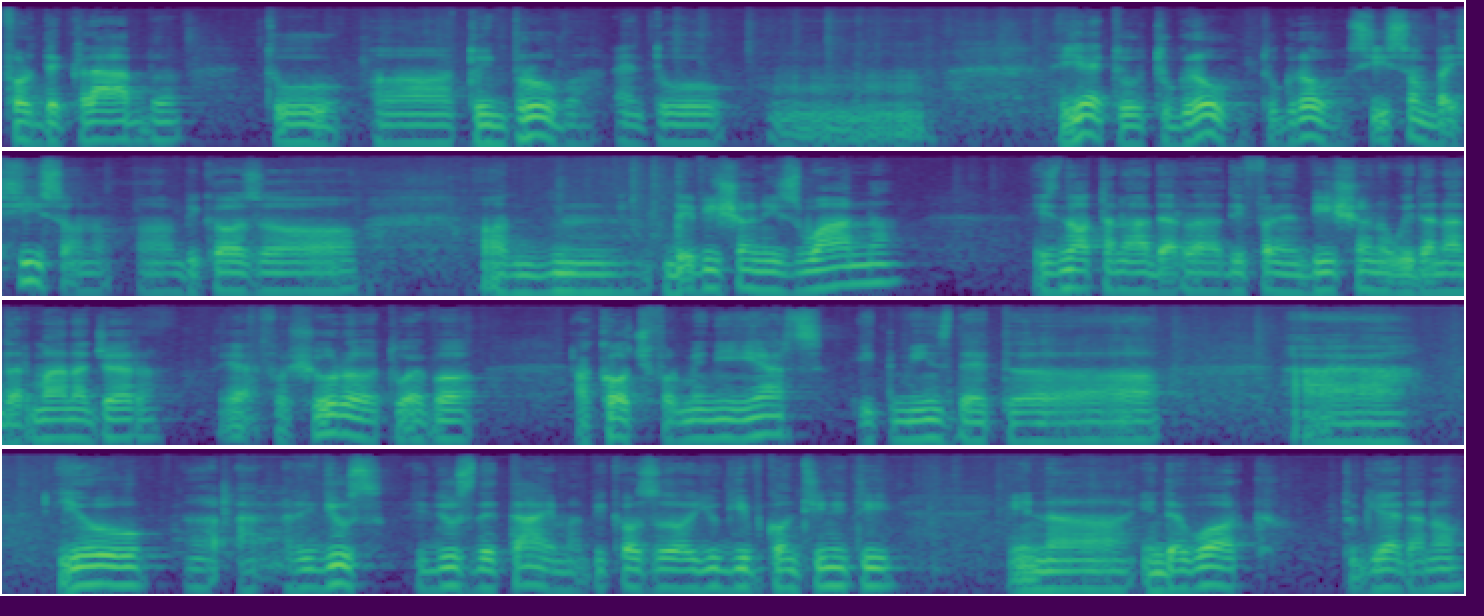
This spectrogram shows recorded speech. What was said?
for the club to uh, to improve and to um, yeah to, to grow to grow season by season uh, because uh, the vision is one is not another different vision with another manager yeah for sure to have a a coach for many years, it means that uh, uh, you uh, reduce reduce the time because you give continuity in in the work together, no?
